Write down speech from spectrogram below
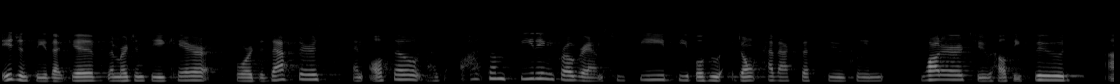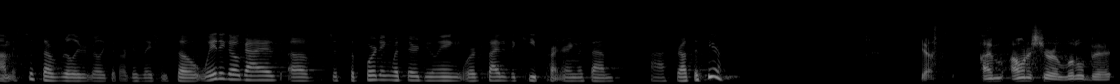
agency that gives emergency care for disasters and also does awesome feeding programs to feed people who don't have access to clean water, to healthy food. Um, it's just a really, really good organization. So, way to go, guys, of just supporting what they're doing. We're excited to keep partnering with them uh, throughout this year. Yes. I'm, I want to share a little bit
